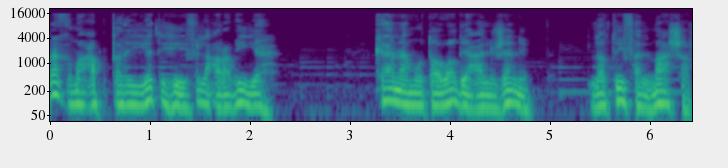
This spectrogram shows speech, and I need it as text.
رغم عبقريته في العربية كان متواضع الجانب لطيف المعشر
